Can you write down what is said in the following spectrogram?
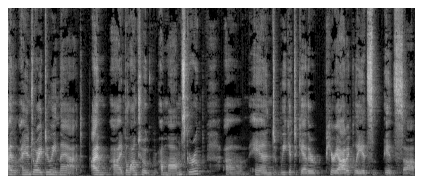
I, I enjoy doing that. I'm I belong to a, a mom's group um, and we get together periodically. It's it's uh,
